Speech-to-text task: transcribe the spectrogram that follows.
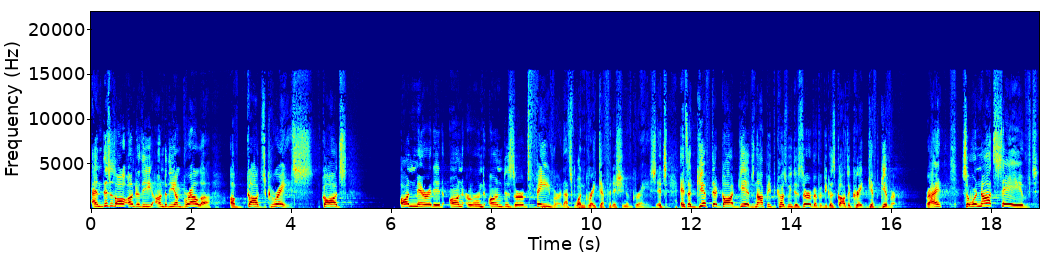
And this is all under the, under the umbrella of God's grace, God's unmerited, unearned, undeserved favor. That's one great definition of grace. It's, it's a gift that God gives, not because we deserve it, but because God's a great gift giver, right? So we're not saved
